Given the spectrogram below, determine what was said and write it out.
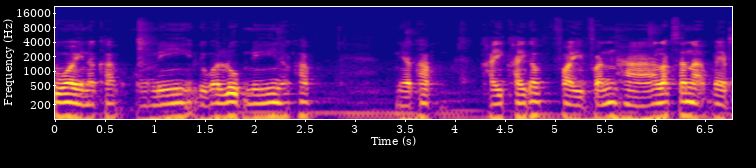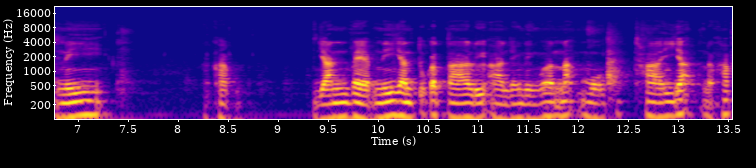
ด้วยนะครับองค์นี้หรือว่ารูปนี้นะครับ เนี่ยครับใครๆก็ใฝ่ฝันหาลักษณะแบบนี้นะครับ ยันแบบนี้ยันตุ๊กตาหรืออ่านอย่างหนึ่งว่านะโมทายะนะครับ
